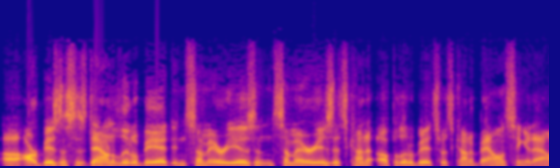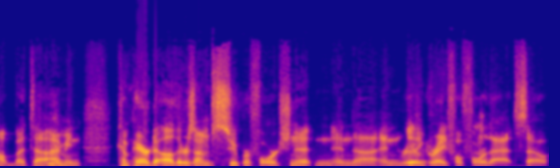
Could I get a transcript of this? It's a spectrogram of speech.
Uh, our business is down a little bit in some areas, and in some areas it's kind of up a little bit, so it's kind of balancing it out. But uh, I mean, compared to others, I'm super fortunate and and, uh, and really grateful for that. So,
